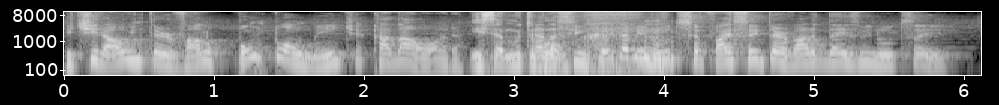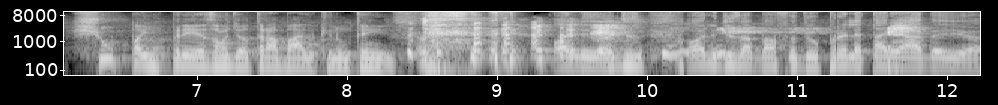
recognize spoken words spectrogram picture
e tirar o intervalo pontualmente a cada hora. Isso é muito cada bom. Cada 50 minutos você faz seu intervalo de 10 minutos aí. Chupa a empresa onde eu trabalho que não tem isso. olha, aí, olha o desabafo do proletariado aí, ó.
